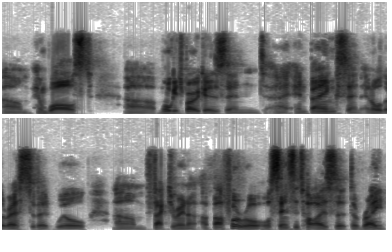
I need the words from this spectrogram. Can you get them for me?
Um, and whilst uh, mortgage brokers and uh, and banks and, and all the rest of it will um, factor in a, a buffer or, or sensitize the, the rate,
